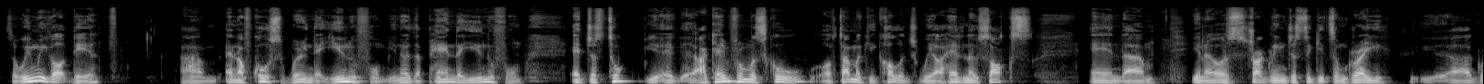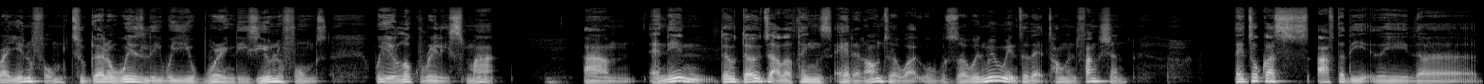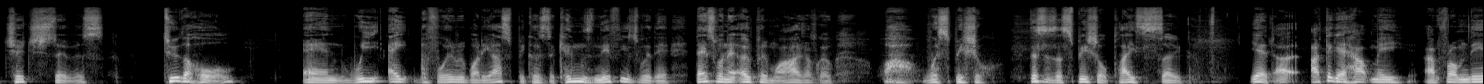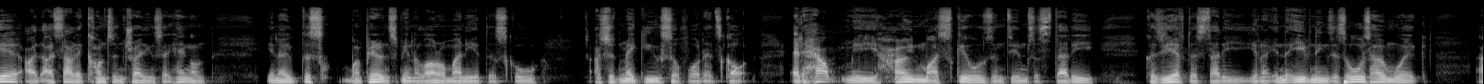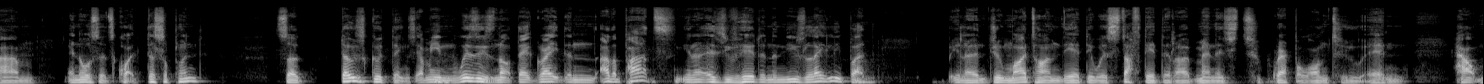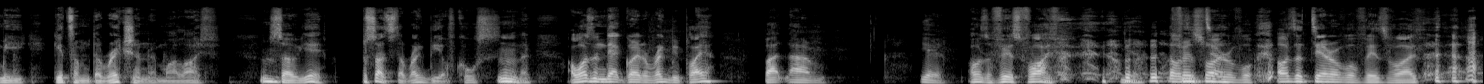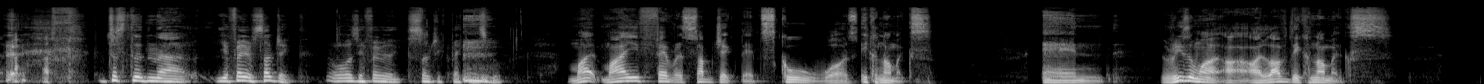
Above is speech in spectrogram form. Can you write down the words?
So when we got there, um, and of course wearing that uniform, you know, the panda uniform, it just took. I came from a school of Tamaki College where I had no socks, and um, you know I was struggling just to get some grey uh, grey uniform to go to Wesley where you're wearing these uniforms where you look really smart. Um, and then th- those other things added on to it. So when we went to that Tongan function, they took us after the, the, the church service to the hall and we ate before everybody else because the king's nephews were there. That's when it opened my eyes. I was going, wow, we're special. This is a special place. So yeah, I, I think it helped me. Uh, from there, I, I started concentrating, saying, hang on, you know, this, my parents spent a lot of money at the school I should make use of what it's got. It helped me hone my skills in terms of study because you have to study, you know, in the evenings, it's always homework. Um, and also it's quite disciplined. So those good things. I mean, Wesley's not that great in other parts, you know, as you've heard in the news lately, but you know, during my time there, there was stuff there that I've managed to grapple onto and help me get some direction in my life. Mm. So yeah, besides the rugby, of course, mm. you know, I wasn't that great a rugby player, but um, yeah, I was a first five. Yeah, I was first a terrible. I was a terrible first five. Just in uh, your favorite subject. What was your favorite subject back in school? My my favorite subject at school was economics, and the reason why I, I loved economics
